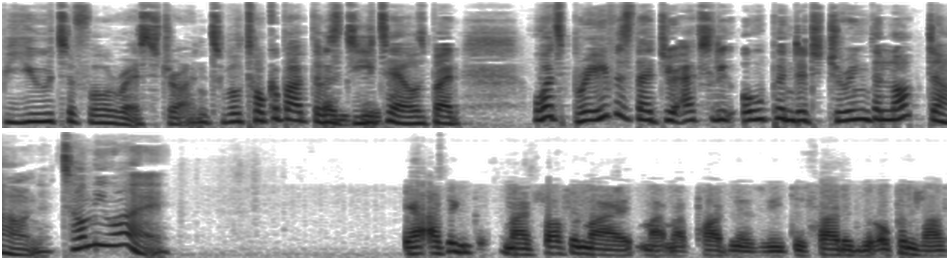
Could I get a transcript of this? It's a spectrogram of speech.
beautiful restaurant. We'll talk about those Thank you. details, but what's brave is that you actually opened it during the lockdown. Tell me why. Yeah, I think myself and my, my, my partners, we decided we opened last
